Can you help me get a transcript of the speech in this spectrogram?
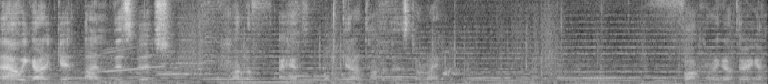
Now we gotta get on this bitch. How the f I have to get on top of this, don't I? Fuck, how do I get up there again?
